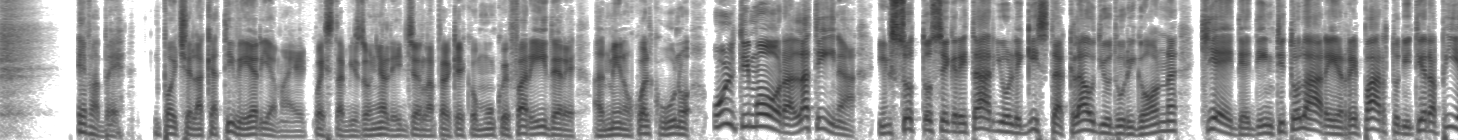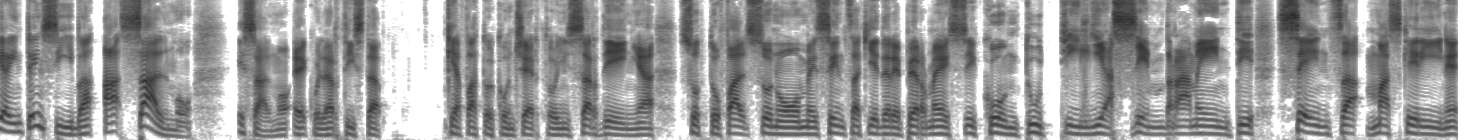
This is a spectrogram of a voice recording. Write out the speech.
E vabbè, poi c'è la cattiveria, ma questa bisogna leggerla perché comunque fa ridere almeno qualcuno. Ultima ora, Latina. Il sottosegretario leghista Claudio Durigon chiede di intitolare il reparto di terapia intensiva a Salmo. E Salmo è quell'artista che ha fatto il concerto in Sardegna sotto falso nome, senza chiedere permessi, con tutti gli assembramenti, senza mascherine.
